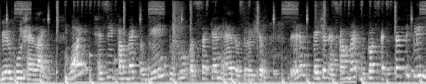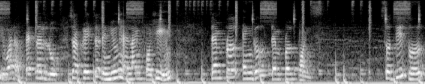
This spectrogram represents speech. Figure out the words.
beautiful hairline. Why has he come back again to do a second hair restoration? The patient has come back because aesthetically he want a better look. So I created a new hairline for him. Temporal angle, temporal points. So this will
